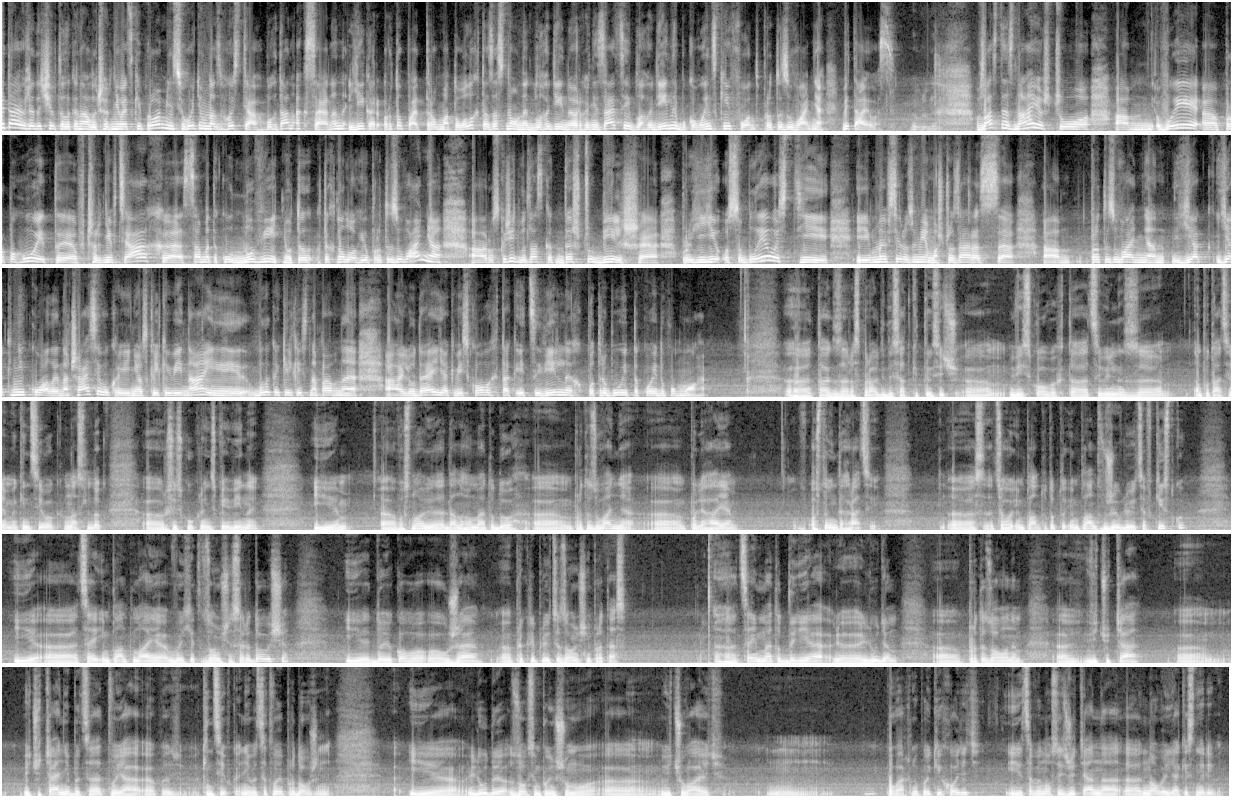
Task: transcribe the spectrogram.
Вітаю глядачів телеканалу Чернівецький промінь. Сьогодні у нас в гостях Богдан Аксенин, лікар-ортопед, травматолог та засновник благодійної організації Благодійний Буковинський фонд протезування. Вітаю вас. Добрий. Власне, знаю, що ем, ви е, пропагуєте в Чернівцях е, саме таку новітню технологію протезування. А розкажіть, будь ласка, дещо більше про її особливості. І ми всі розуміємо, що зараз е, ем, протезування як, як ніколи на часі в Україні, оскільки війна і велика кількість, напевне, е, людей, як військових, так і цивільних, потребують такої допомоги. Е, Так, зараз справді десятки тисяч е, військових та цивільних з ампутаціями кінцівок внаслідок е, російсько-української війни. І в основі даного методу протезування полягає в остеоінтеграції е, з цього імпланту. Тобто імплант вживлюється в кістку, і цей імплант має вихід в зовнішнє середовище, і до якого вже прикріплюється зовнішній протез. Е, Цей метод дає е, людям е, протезованим відчуття, відчуття, ніби це твоя кінцівка, ніби це твоє продовження. І люди зовсім по-іншому відчувають поверхню, по якій ходять, і це виносить життя на новий якісний рівень.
